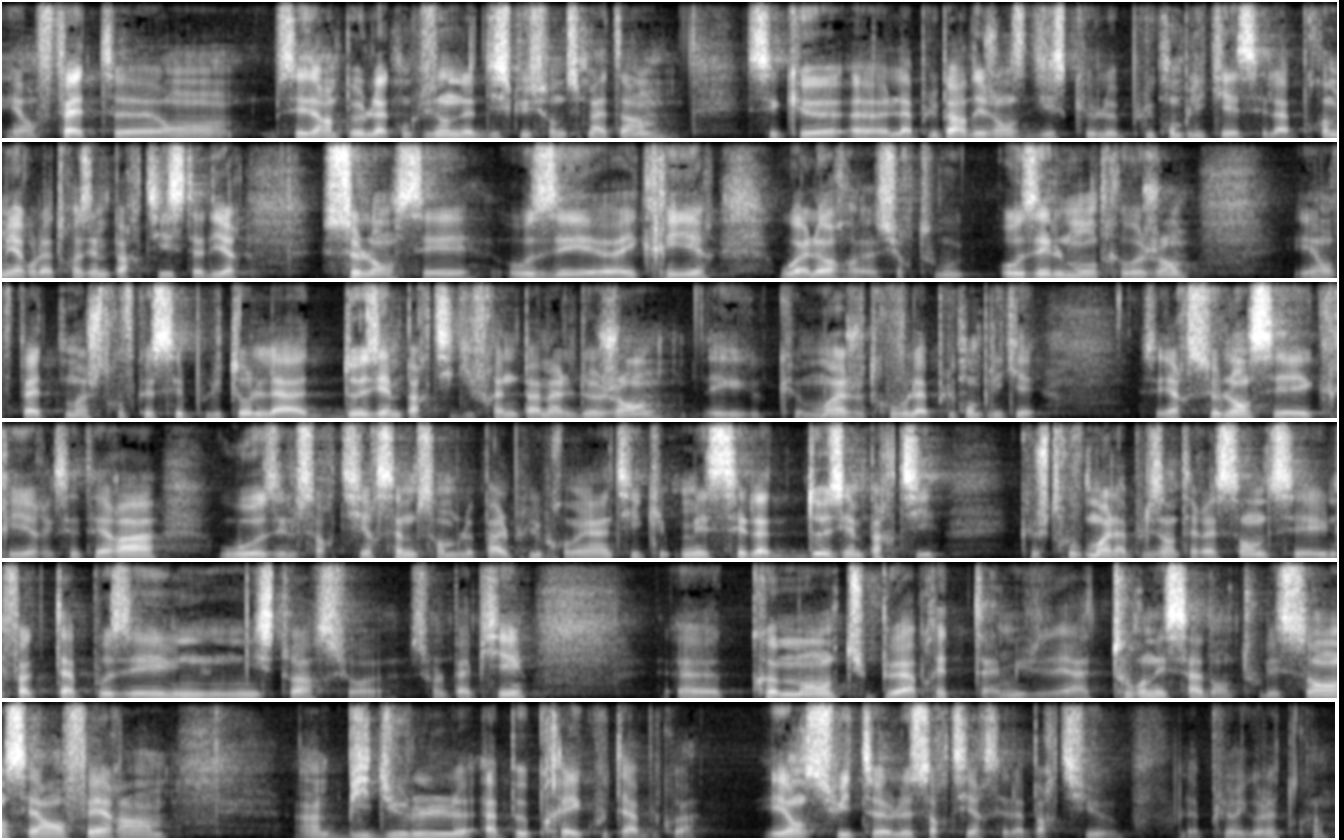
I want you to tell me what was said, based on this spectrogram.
Et en fait, euh, c'est un peu la conclusion de notre discussion de ce matin, c'est que euh, la plupart des gens se disent que le plus compliqué, c'est la première ou la troisième partie, c'est-à-dire se lancer, oser euh, écrire, ou alors surtout oser le montrer aux gens. Et en fait, moi, je trouve que c'est plutôt la deuxième partie qui freine pas mal de gens, et que moi, je trouve la plus compliquée. C'est-à-dire se lancer, écrire, etc., ou oser le sortir, ça me semble pas le plus problématique, mais c'est la deuxième partie que je trouve moi la plus intéressante. C'est une fois que tu as posé une histoire sur, sur le papier, euh, comment tu peux après t'amuser à tourner ça dans tous les sens et à en faire un, bidule à peu près écoutable, quoi. Et ensuite, le sortir, c'est la partie euh, la plus rigolote, quoi.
